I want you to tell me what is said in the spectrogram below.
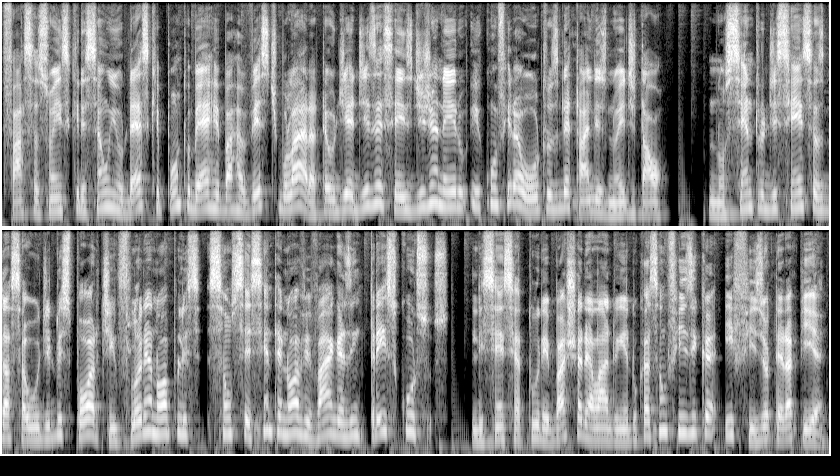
Faça sua inscrição em udesc.br/vestibular até o dia 16 de janeiro e confira outros detalhes no edital. No Centro de Ciências da Saúde e do Esporte, em Florianópolis, são 69 vagas em três cursos: licenciatura e bacharelado em Educação Física e Fisioterapia.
